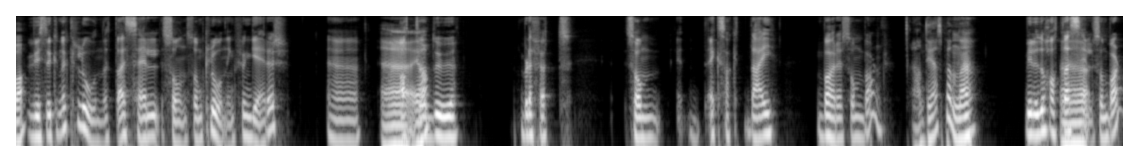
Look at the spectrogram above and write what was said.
hva? Hvis du kunne klonet deg selv sånn som kloning fungerer, eh, Eh, at ja. du ble født som eksakt deg, bare som barn ja, det er spennende. Ville du hatt deg Eh. selv som barn?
